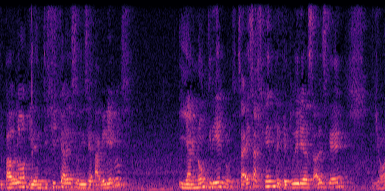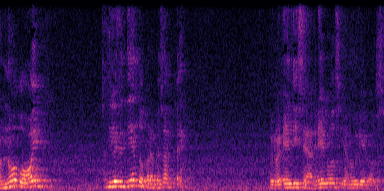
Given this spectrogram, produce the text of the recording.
Y Pablo identifica eso, dice, a griegos y a no griegos. O sea, esa gente que tú dirías, ¿sabes qué? Yo no voy. ni les entiendo para empezar. Pero él dice a griegos y a no griegos,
